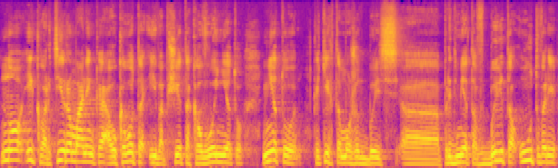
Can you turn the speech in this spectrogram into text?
но и квартира маленькая, а у кого-то и вообще таковой нету, нету каких-то, может быть, э, предметов быта, утвари.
